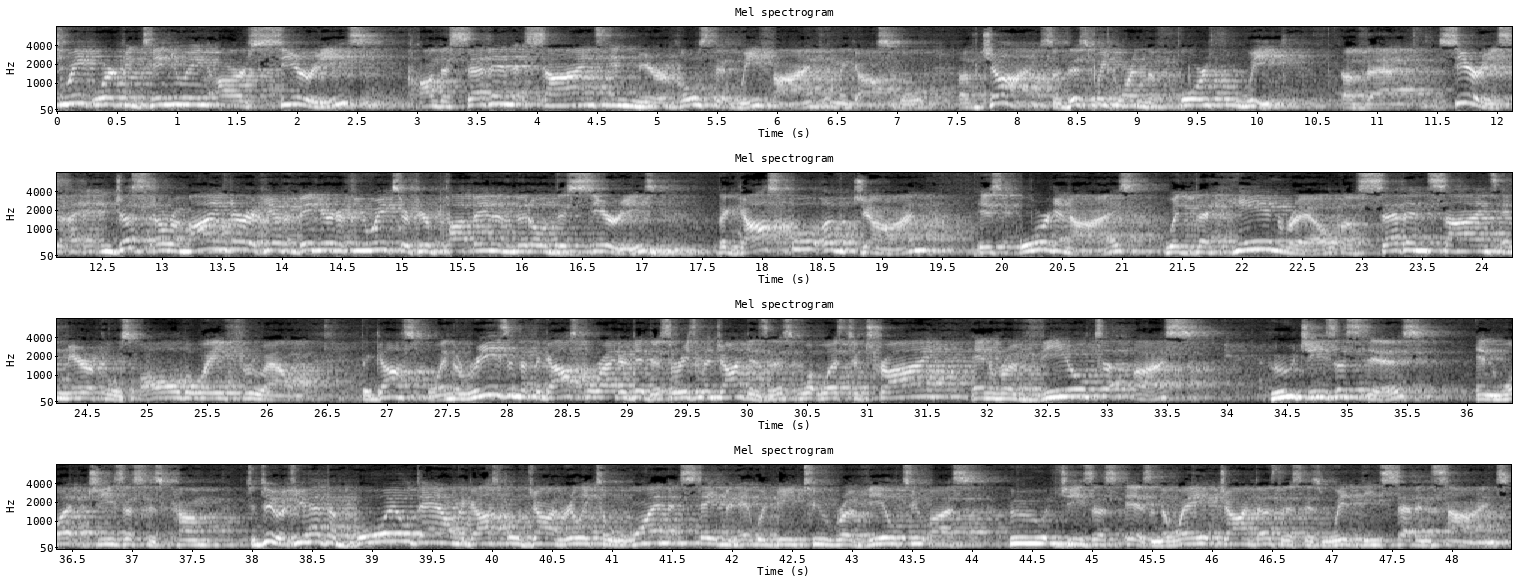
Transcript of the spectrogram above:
This week, we're continuing our series on the seven signs and miracles that we find in the Gospel of John. So, this week, we're in the fourth week of that series. And just a reminder if you haven't been here in a few weeks or if you're popping in the middle of this series, the Gospel of John is organized with the handrail of seven signs and miracles all the way throughout the gospel. And the reason that the gospel writer did this, the reason that John did this, was to try and reveal to us who Jesus is and what Jesus has come to do. If you had to boil down the Gospel of John really to one statement, it would be to reveal to us who Jesus is. And the way John does this is with these seven signs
